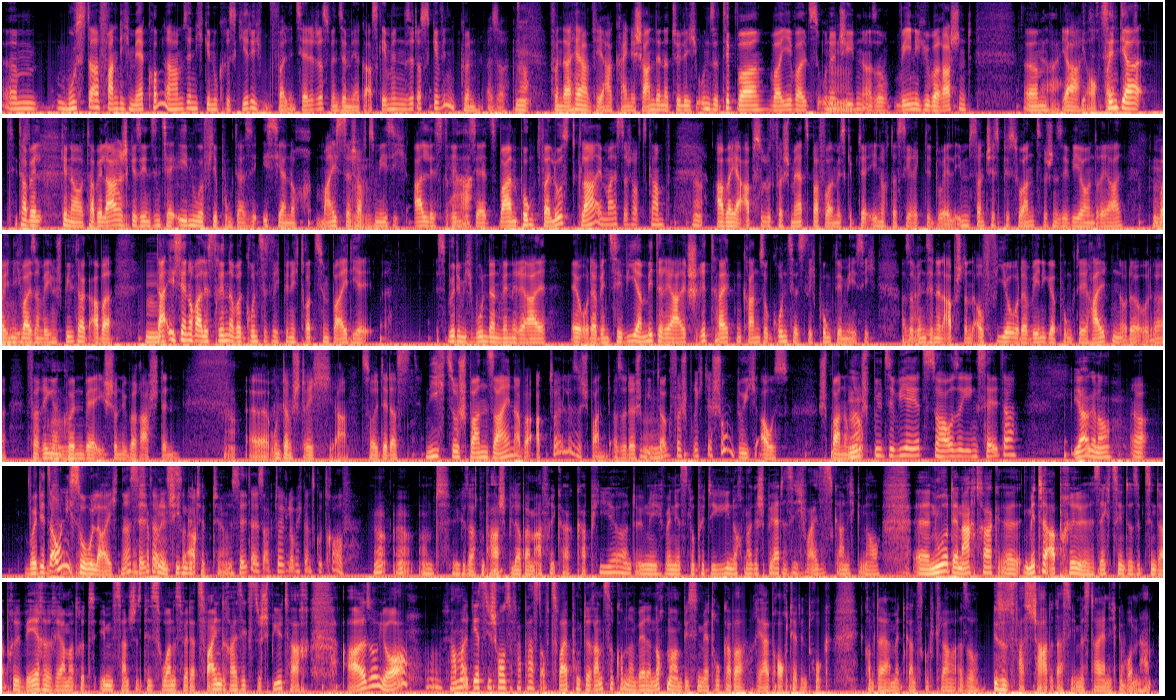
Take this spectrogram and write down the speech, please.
ähm, Muster fand ich mehr kommen. Da haben sie nicht genug riskiert. Ich, Valencia hätte das, wenn sie mehr Gas geben, hätten sie das gewinnen können. Also ja. von daher, ja, keine Schande natürlich. Unser Tipp war, war jeweils unentschieden, mhm. also wenig überraschend. Ähm, ja, ja sind ja Tabell, genau, tabellarisch gesehen sind es ja eh nur vier Punkte. Also ist ja noch meisterschaftsmäßig alles drin. Ja. Ist ja jetzt, war ein Punktverlust, klar, im Meisterschaftskampf, ja. aber ja absolut verschmerzbar. Vor allem, es gibt ja eh noch das direkte Duell im Sanchez Pizjuan zwischen Sevilla und Real, wobei mhm. ich nicht weiß, an welchem Spieltag, aber mhm. da ist ja noch alles drin, aber grundsätzlich bin ich trotzdem bei dir. Es würde mich wundern, wenn Real äh, oder wenn Sevilla mit Real Schritt halten kann, so grundsätzlich punktemäßig. Also wenn sie einen Abstand auf vier oder weniger Punkte halten oder, oder verringern mhm. können, wäre ich schon überrascht, denn ja. äh, unterm Strich ja, sollte das nicht so spannend sein, aber aktuell ist es spannend. Also der Spieltag mhm. verspricht ja schon durchaus Spannung. Ja. Spielt Sevilla jetzt zu Hause gegen Celta? Ja, genau. Ja. Wird jetzt auch nicht so leicht, ne? Ich habe unentschieden getippt, ja. Celta ist aktuell, glaube ich, ganz gut drauf. Ja, ja, und wie gesagt, ein paar Spieler beim Afrika Cup hier und irgendwie, wenn jetzt Lopetegui nochmal gesperrt ist, ich weiß es gar nicht genau. Äh, nur der Nachtrag, äh, Mitte April, 16., 17. April wäre Real Madrid im Sanchez Pizjuan, es wäre der 32. Spieltag. Also ja, haben halt jetzt die Chance verpasst, auf zwei Punkte ranzukommen, dann wäre da nochmal ein bisschen mehr Druck, aber Real braucht ja den Druck, kommt da ja mit ganz gut klar. Also ist es fast schade, dass sie im Mestalla nicht gewonnen haben.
